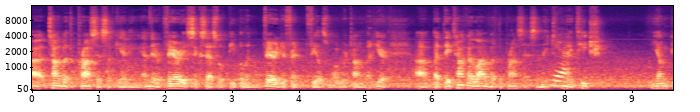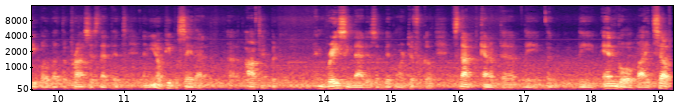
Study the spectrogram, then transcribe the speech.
Uh, talk about the process of getting, and they're very successful people in very different fields from what we're talking about here. Uh, but they talk a lot about the process, and they Yeah. they teach young people about the process that it's and you know people say that uh, often but embracing that is a bit more difficult it's not kind of the the, the, the end goal by itself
